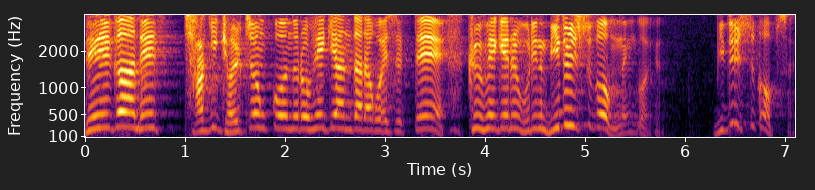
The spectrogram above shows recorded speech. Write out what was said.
예. 내가 내 자기 결정권으로 회개한다라고 했을 때 그 회개를 우리는 믿을 수가 없는 거예요. 믿을 수가 없어요.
